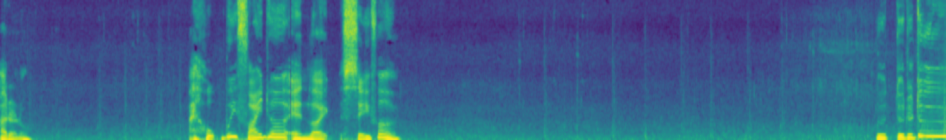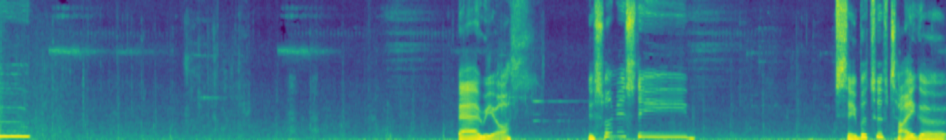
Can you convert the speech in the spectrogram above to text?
I don't know. I hope we find her and like save her. Do, do, do, do. Barioth. This one is the saber-tooth tiger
